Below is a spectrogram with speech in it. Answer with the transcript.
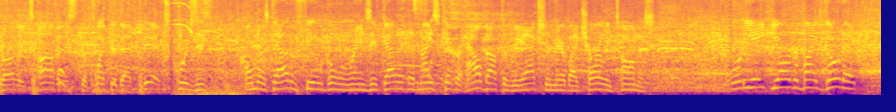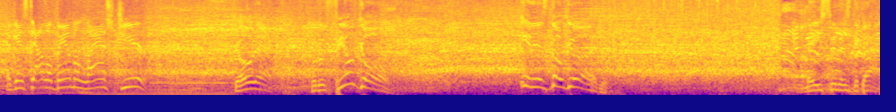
Charlie Thomas deflected that pitch. Was almost out of field goal range. They've got a, a nice kicker. How about the reaction there by Charlie Thomas? 48-yarder by Godek against Alabama last year. Godek for the field goal. It is no good. Mason is the back.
